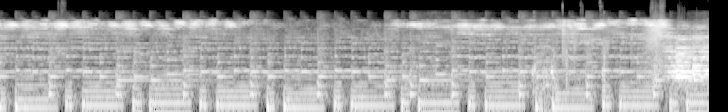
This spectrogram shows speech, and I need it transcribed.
Thank you.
